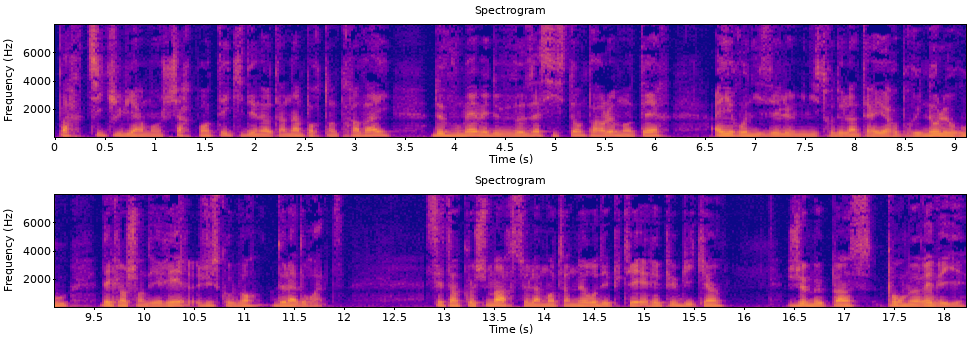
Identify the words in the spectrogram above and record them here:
particulièrement charpentée qui dénote un important travail de vous-même et de vos assistants parlementaires a ironisé le ministre de l'Intérieur Bruno Leroux, déclenchant des rires jusqu'au banc de la droite. C'est un cauchemar, se lamente un eurodéputé républicain. Je me pince pour me réveiller.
